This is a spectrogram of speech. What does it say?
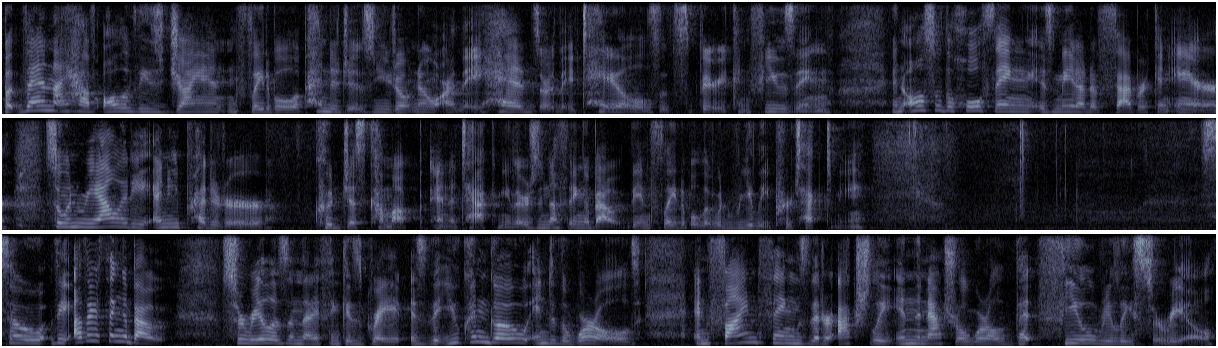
but then I have all of these giant inflatable appendages, and you don't know are they heads, are they tails, it's very confusing. And also the whole thing is made out of fabric and air. So in reality, any predator could just come up and attack me. There's nothing about the inflatable that would really protect me. So the other thing about surrealism that I think is great is that you can go into the world and find things that are actually in the natural world that feel really surreal.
